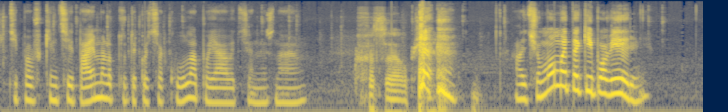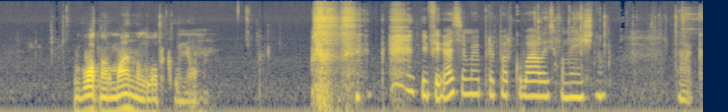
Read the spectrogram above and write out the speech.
Чи, Типа в кінці таймера тут якась акула появиться, не знаю. Хз вообще. Але чому ми такі повільні? Вот нормальна лодка у нього. Ніфіга себе ми припаркувались конечно. Так.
